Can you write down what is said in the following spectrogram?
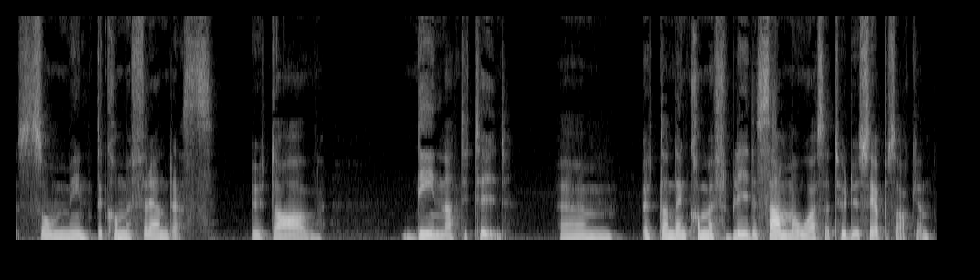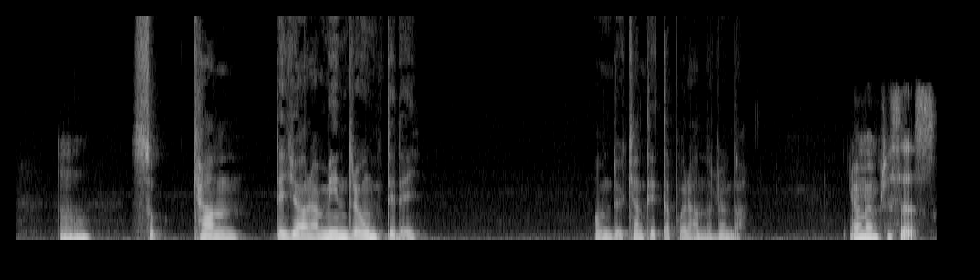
som inte kommer förändras utav din attityd. Ehm, utan den kommer förbli detsamma oavsett hur du ser på saken. Mm. Så kan det göra mindre ont i dig. Om du kan titta på det annorlunda. Ja men precis.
